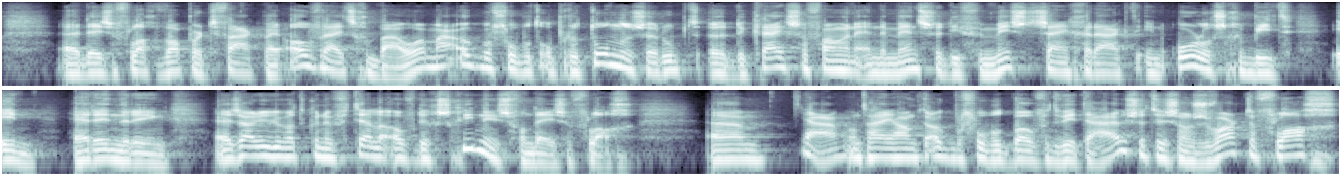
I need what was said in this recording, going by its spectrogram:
Uh, deze vlag wappert vaak bij overheidsgebouwen, maar ook bijvoorbeeld op rotondes roept uh, de krijgsgevangenen en de mensen die vermist zijn geraakt in oorlogsgebied in herinnering. Uh, zouden jullie wat kunnen vertellen over de geschiedenis van deze vlag? Um, ja, want hij hangt ook bijvoorbeeld boven het Witte Huis. Het is zo'n zwarte vlag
